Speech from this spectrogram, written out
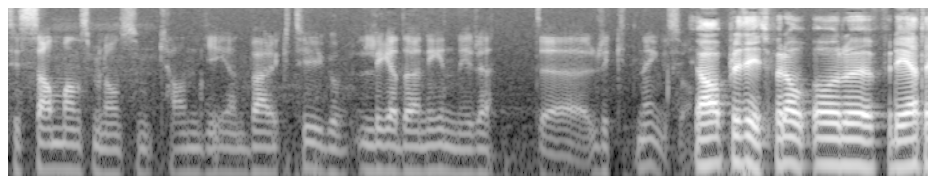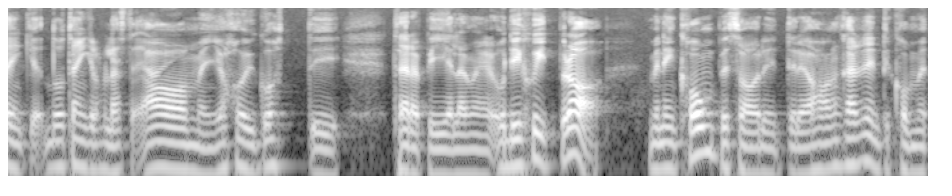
tillsammans med någon som kan ge en verktyg och leda en in i rätt eh, riktning. Så. Ja precis, för, då, och, för det jag tänker, då tänker de flesta Ja men jag har ju gått i terapi eller mer, och det är skitbra Men en kompis har inte det, och han kanske inte kommer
